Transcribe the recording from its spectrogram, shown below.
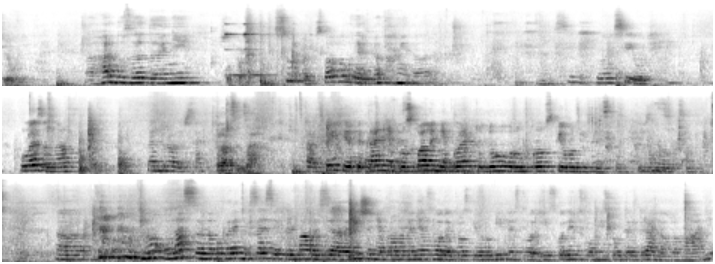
що? Е, Гарбузи, дині, Супер. Супер, слава Богу. огірка, помідори. Насілуть. Гулеза за. Бендрович, так. Трацин за. Так, третє питання про схвалення проекту договору про співробітництво. Е, Ну, у нас на попередніх сесіях приймалося рішення про надання згоди про співробітництво із Кодимською міською територіальною громаді,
